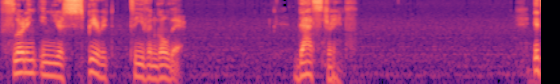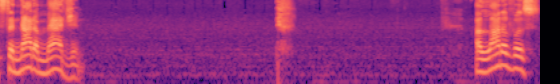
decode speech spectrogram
flirting in your spirit to even go there. That's strength. It's to not imagine. a lot of us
